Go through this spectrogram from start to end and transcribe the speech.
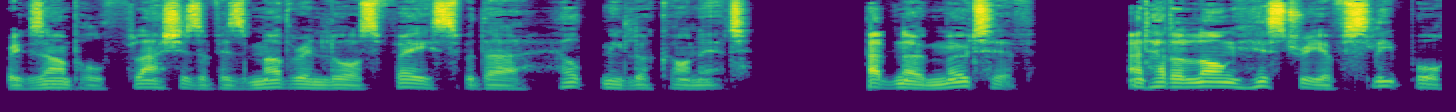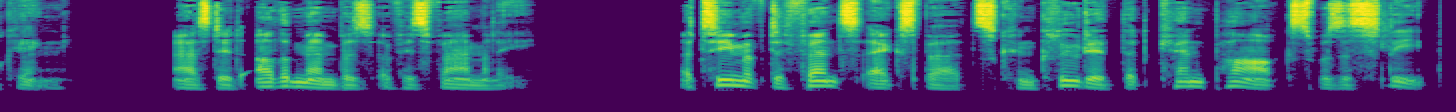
for example, flashes of his mother-in-law's face with a help me look on it, had no motive, and had a long history of sleepwalking, as did other members of his family. A team of defense experts concluded that Ken Parks was asleep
